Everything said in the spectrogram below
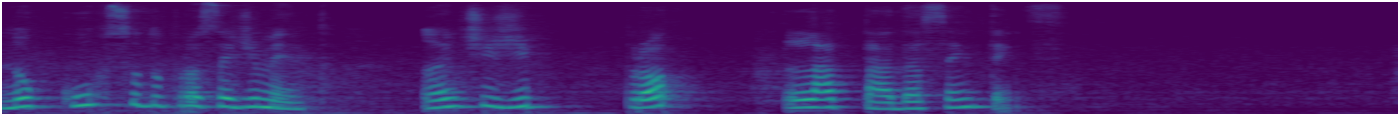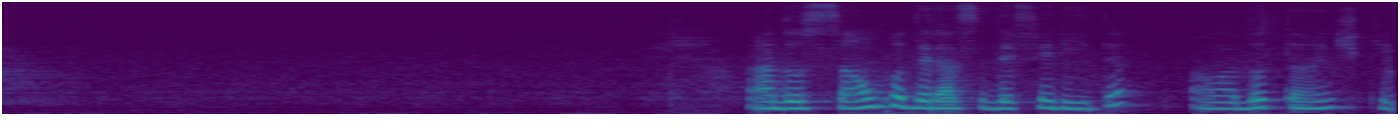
no curso do procedimento, antes de prolatada a sentença. A adoção poderá ser deferida ao adotante que,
